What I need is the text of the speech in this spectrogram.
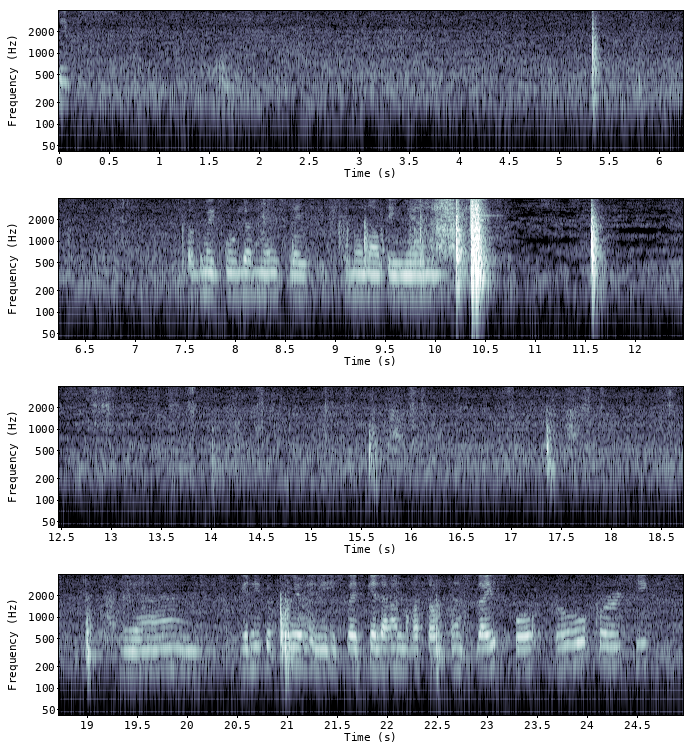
6. Pag may kulang na slice, ano natin yan. Ayan. Ganito po yung ini-slice. Eh, Kailangan makasampung slice po. 2, 4, 6,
